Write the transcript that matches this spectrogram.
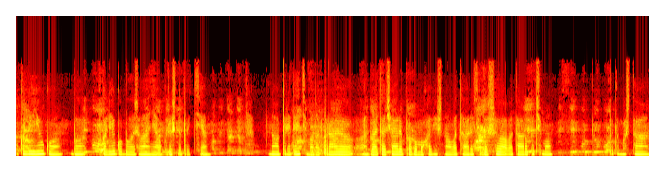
У Кали-югу было, в Кали-югу было желание у Кришны прийти. Но перед этим он отправил Адвайтачарю Прабhu Махавишну аватару, Садашива аватару. Почему? Потому что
